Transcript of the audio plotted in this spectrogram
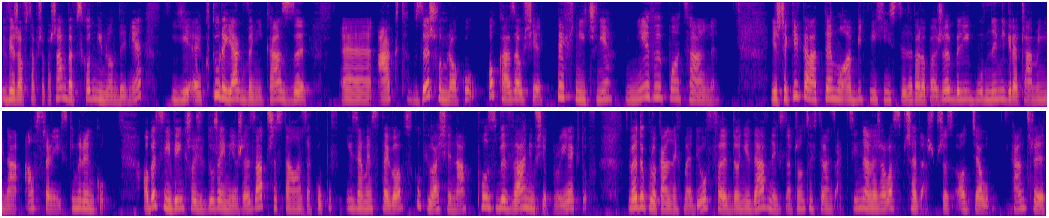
wieżowca przepraszam, we wschodnim Londynie, który jak wynika z akt w zeszłym roku okazał się technicznie niewypłacalny. Jeszcze kilka lat temu ambitni chińscy deweloperzy byli głównymi graczami na australijskim rynku. Obecnie większość w dużej mierze zaprzestała zakupów i zamiast tego skupiła się na pozbywaniu się projektów. Według lokalnych mediów do niedawnych znaczących transakcji należała sprzedaż przez oddział Country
